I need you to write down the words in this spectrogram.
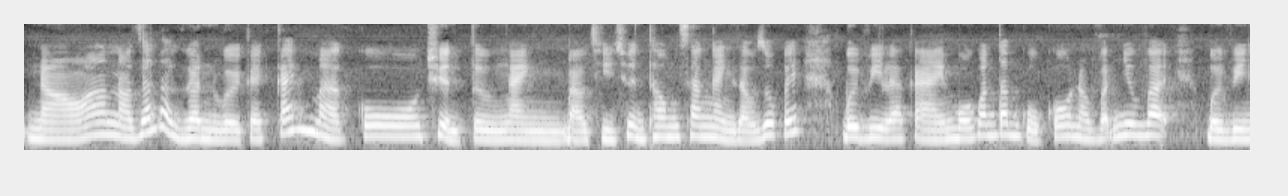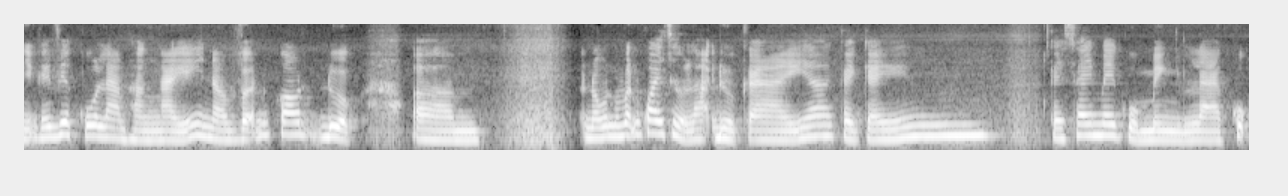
nó nó rất là gần với cái cách mà cô chuyển từ ngành báo chí truyền thông sang ngành giáo dục ấy. Bởi vì là cái mối quan tâm của cô nó vẫn như vậy. Bởi vì những cái việc cô làm hàng ngày ấy nó vẫn có được uh, nó vẫn quay trở lại được cái cái cái cái say mê của mình là cũng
